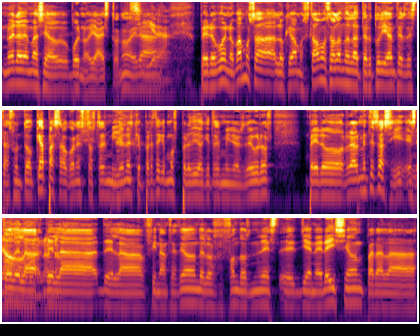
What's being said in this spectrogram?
no, era demasiado bueno ya esto, ¿no? Era, Pero bueno, vamos a lo que vamos. Estábamos hablando en la tertulia antes de este asunto. ¿Qué ha pasado con estos tres millones? Que parece que hemos perdido aquí tres millones de euros, pero realmente es así. Esto de, la, de, la, de la financiación de los fondos Next eh, Generation para la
